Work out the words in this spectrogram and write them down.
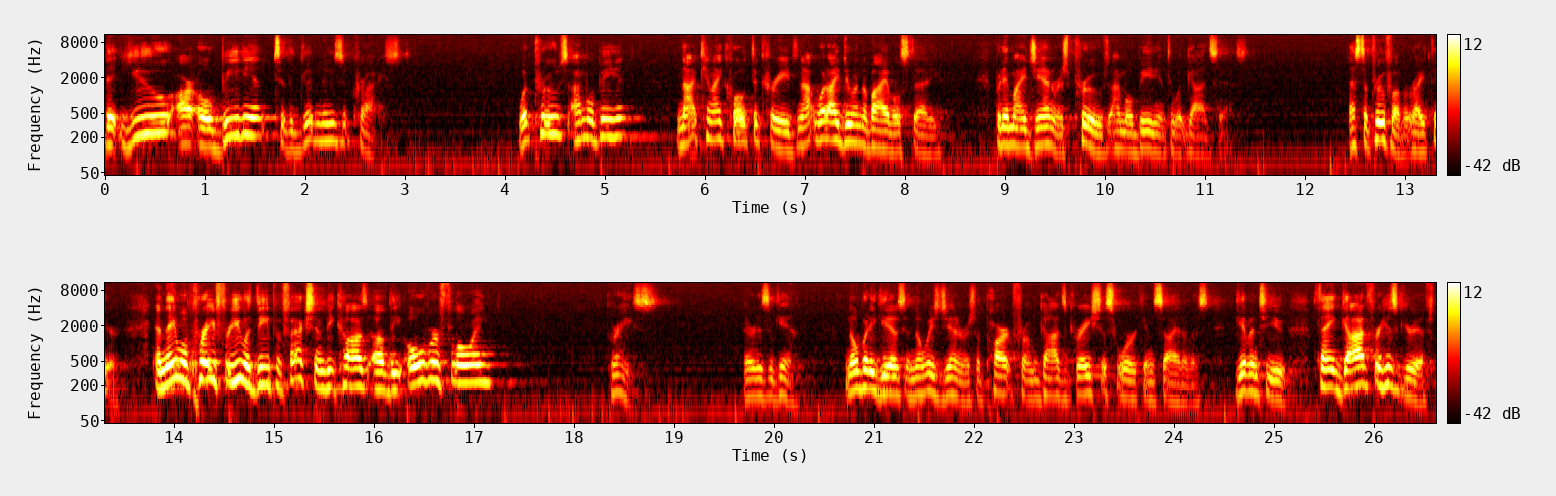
that you are obedient to the good news of Christ. What proves I'm obedient? Not can I quote the creeds, not what I do in the Bible study, but in my generous proves I'm obedient to what God says. That's the proof of it right there. And they will pray for you with deep affection because of the overflowing grace. There it is again. Nobody gives and nobody's generous apart from God's gracious work inside of us, given to you. Thank God for his gift,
